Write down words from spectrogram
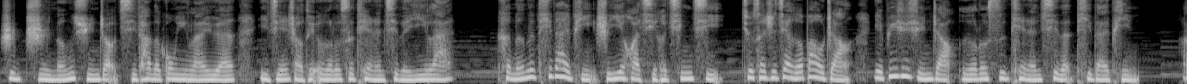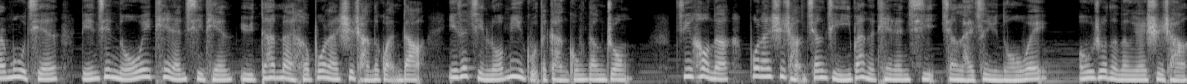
是只能寻找其他的供应来源，以减少对俄罗斯天然气的依赖。可能的替代品是液化气和氢气，就算是价格暴涨，也必须寻找俄罗斯天然气的替代品。而目前连接挪威天然气田与丹麦和波兰市场的管道已在紧锣密鼓的赶工当中。今后呢，波兰市场将近一半的天然气将来自于挪威。欧洲的能源市场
